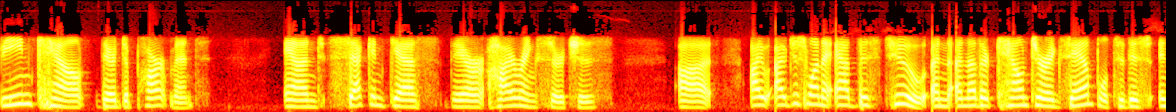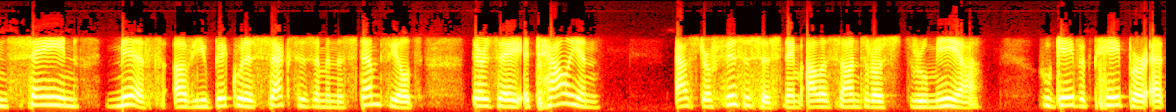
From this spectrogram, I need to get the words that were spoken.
bean count their department and second guess their hiring searches. Uh, I, I just want to add this too, an, another counter example to this insane myth of ubiquitous sexism in the STEM fields. There's a Italian astrophysicist named Alessandro Strumia who gave a paper at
